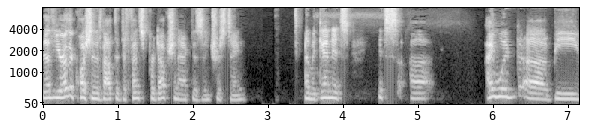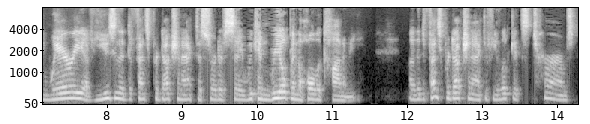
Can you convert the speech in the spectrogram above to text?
Now, your other question about the Defense Production Act is interesting. And again, it's it's uh, I would uh, be wary of using the Defense Production Act to sort of say we can reopen the whole economy. Uh, the Defense Production Act, if you look at its terms,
